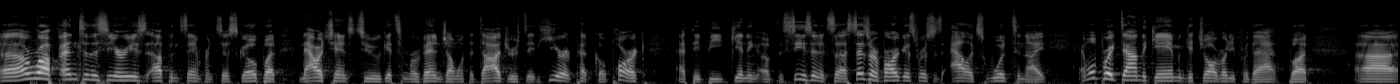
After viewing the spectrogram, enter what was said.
uh, a rough end to the series up in San Francisco, but now a chance to get some revenge on what the Dodgers did here at Petco Park at the beginning of the season. It's uh, Cesar Vargas versus Alex Wood tonight, and we'll break down the game and get you all ready for that. But uh,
